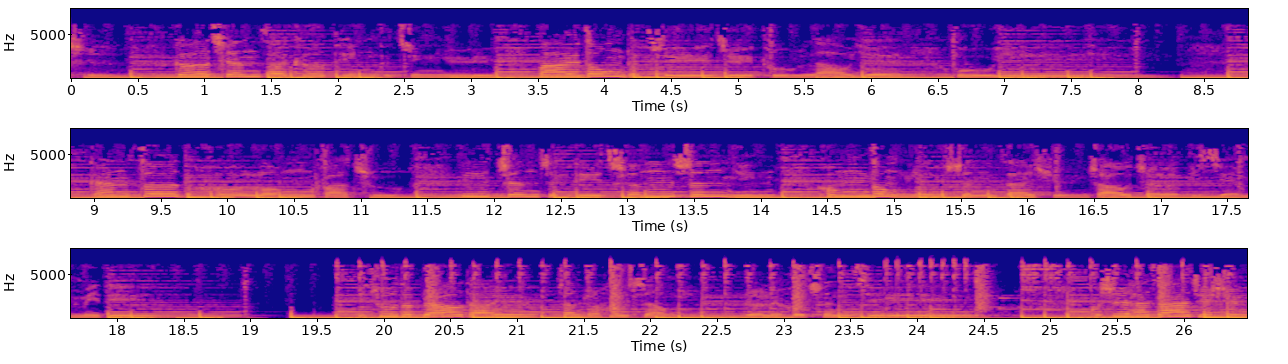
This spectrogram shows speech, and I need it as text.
是搁浅在客厅的金鱼，摆动的器具，徒劳也无益。干涩的喉咙发出一阵阵低沉声音，空洞眼神在寻找着一些谜底。溢出的表达语辗转后消弭，热烈和沉寂。故事还在继续，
